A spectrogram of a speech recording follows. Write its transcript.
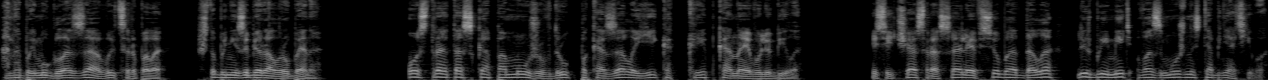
она бы ему глаза выцарапала, чтобы не забирал Рубена. Острая тоска по мужу вдруг показала ей, как крепко она его любила. И сейчас Рассалия все бы отдала, лишь бы иметь возможность обнять его.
